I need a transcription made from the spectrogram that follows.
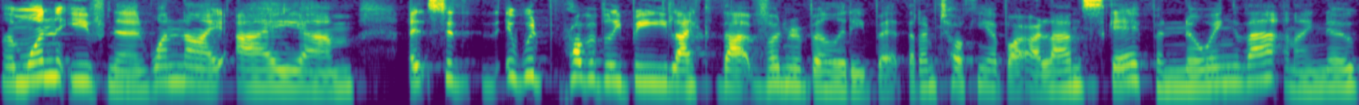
and one evening, one night, I um, so it would probably be like that vulnerability bit that I'm talking about our landscape and knowing that, and I know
